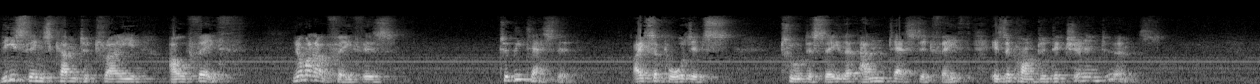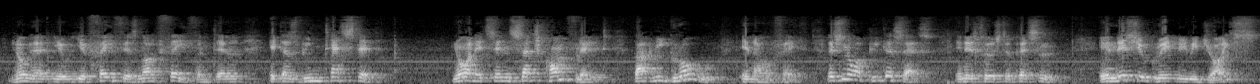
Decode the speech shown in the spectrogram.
These things come to try our faith. You know what our faith is? To be tested. I suppose it's true to say that untested faith is a contradiction in terms. You know that your, your faith is not faith until it has been tested. You know, and it's in such conflict that we grow in our faith. Listen to what Peter says in his first epistle. In this you greatly rejoice,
